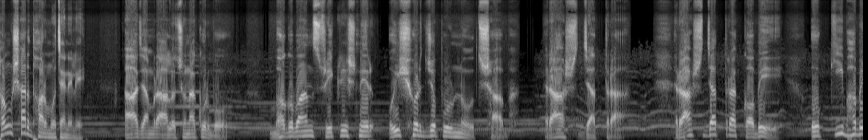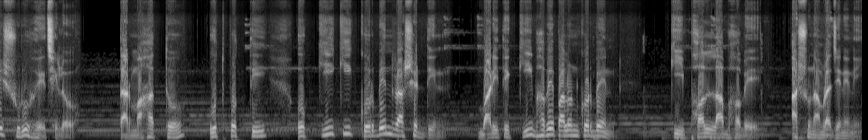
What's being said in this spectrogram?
সংসার ধর্ম চ্যানেলে। আজ আমরা আলোচনা করব ভগবান শ্রীকৃষ্ণের ঐশ্বর্যপূর্ণ উৎসব। রাসযাত্রা। রাসযাত্রা কবে ও কীভাবে শুরু হয়েছিল? তার মাহাত্ম্য উৎপত্তি ও কি কি করবেন রাসের দিন? বাড়িতে কীভাবে পালন করবেন? কি ফল লাভ হবে? আসুন আমরা জেনে নিই।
